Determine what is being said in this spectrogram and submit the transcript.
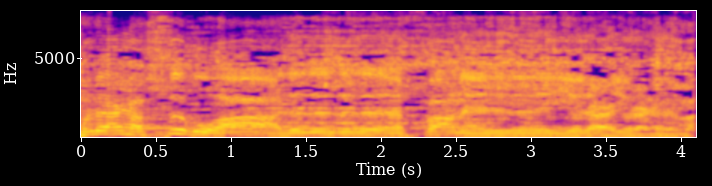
出了点小事故啊，这这这这放的这有点有点那什么。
